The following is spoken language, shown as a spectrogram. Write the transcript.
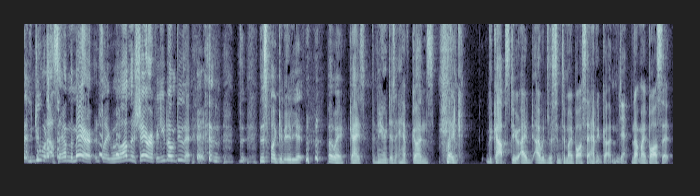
that. You do what I'll say. I'm the mayor. It's like, Well, I'm the sheriff, and you don't do that. Th- this fucking idiot. By the way, guys, the mayor doesn't have guns. Like the cops do. I I would listen to my boss that had a gun. Yeah. Not my boss that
